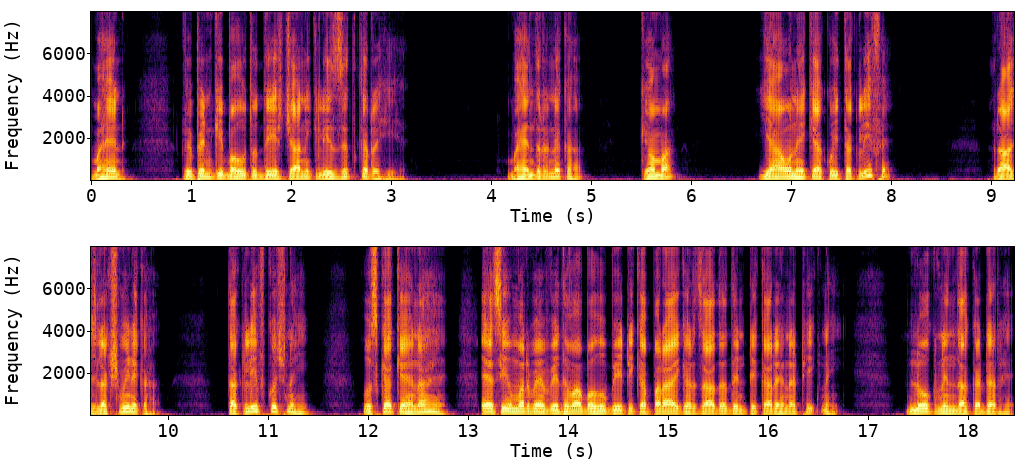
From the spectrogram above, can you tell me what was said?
महेन, विपिन की बहू तो देश जाने के लिए जिद कर रही है। महेंद्र ने कहा, क्यों माँ? यहाँ उन्हें क्या कोई तकलीफ़ है? राजलक्ष्मी ने कहा, तकलीफ़ कुछ नहीं, उसका कहना है, ऐसी उम्र में विधवा बहू बेटी का पराए घर ज़्यादा दिन टिका रहना ठीक नहीं, लोक निंदा का डर है।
